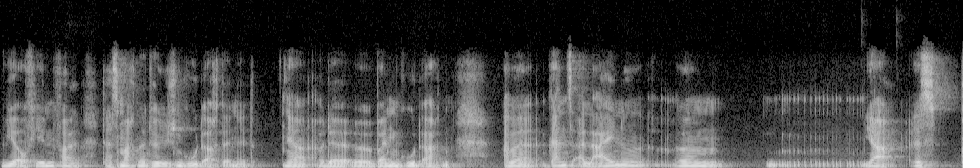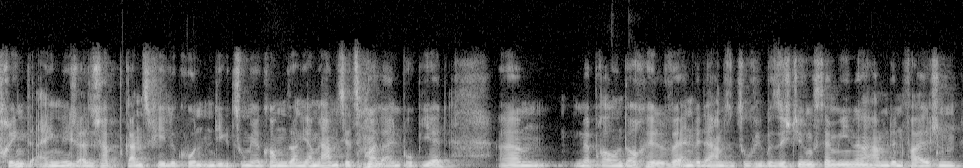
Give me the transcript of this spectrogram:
wir auf jeden Fall. Das macht natürlich ein Gutachter nicht, ja, oder äh, bei einem Gutachten. Aber ganz alleine, ähm, ja, es bringt eigentlich, also ich habe ganz viele Kunden, die zu mir kommen und sagen, ja, wir haben es jetzt mal allein probiert. Ähm, wir brauchen doch Hilfe. Entweder haben sie zu viele Besichtigungstermine, haben den falschen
